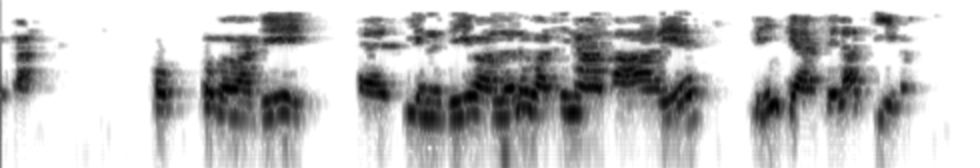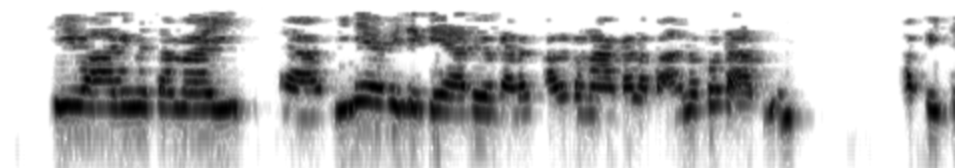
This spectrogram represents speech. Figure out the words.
ගන්න. ඔක්කොම වගේ තියෙන දේවල් වල වටිනා සාරය මෙහි ගැප් වෙලා තියෙනවා. ඒ වගේම තමයි විනය පිටකයේ ආදව කල්පනා කරලා බලනකොට අපිට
